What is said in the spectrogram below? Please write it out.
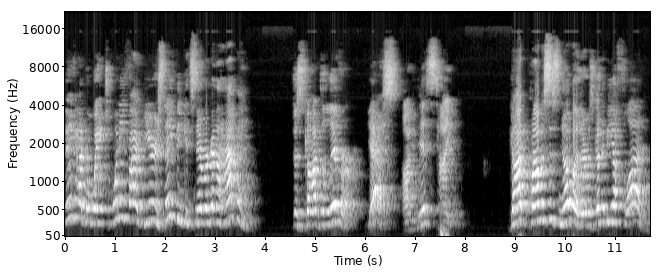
They've had to wait 25 years. They think it's never going to happen. Does God deliver? Yes, on His timing. God promises Noah there was going to be a flood.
